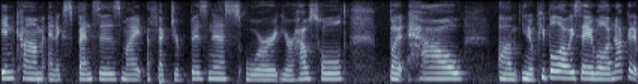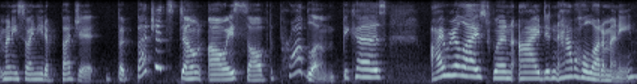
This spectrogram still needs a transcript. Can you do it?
income and expenses might affect your business or your household, but how um, you know, people always say, well, I'm not good at money, so I need a budget. But budgets don't always solve the problem because I realized when I didn't have a whole lot of money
